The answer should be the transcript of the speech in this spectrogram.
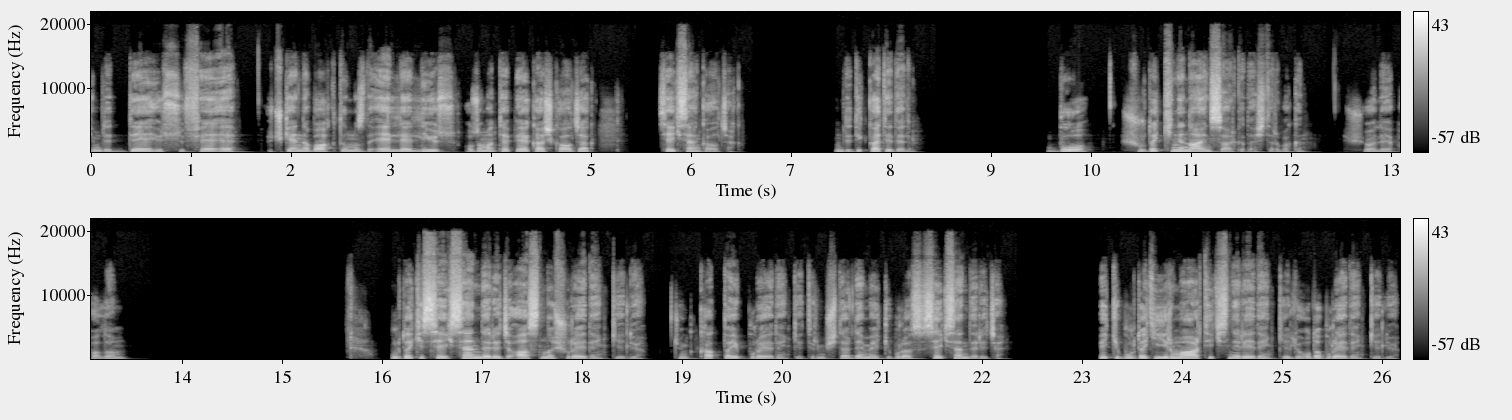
Şimdi D üssü FE üçgenine baktığımızda 50 50 100. O zaman tepeye kaç kalacak? 80 kalacak. Şimdi dikkat edelim. Bu şuradakinin aynısı arkadaşlar bakın. Şöyle yapalım. Buradaki 80 derece aslında şuraya denk geliyor. Çünkü katlayıp buraya denk getirmişler. Demek ki burası 80 derece. Peki buradaki 20 artı x nereye denk geliyor? O da buraya denk geliyor.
